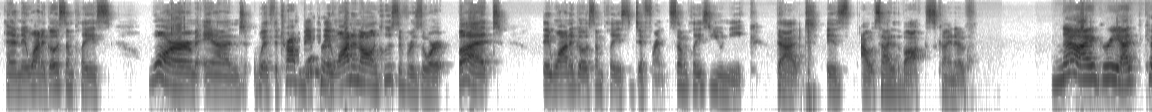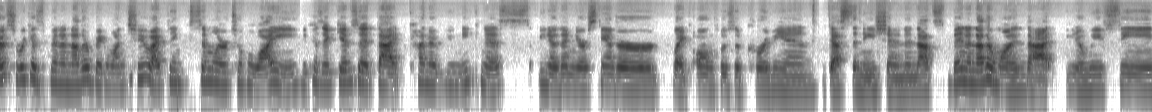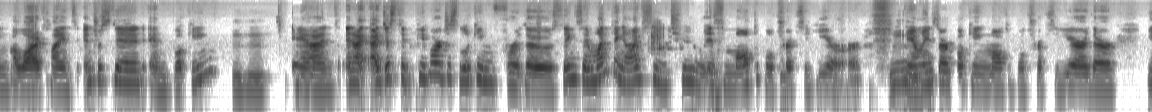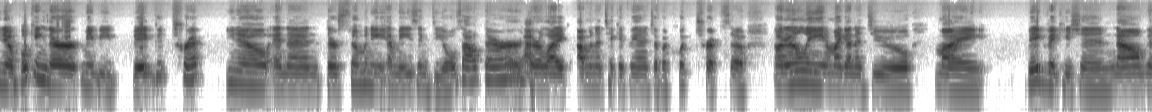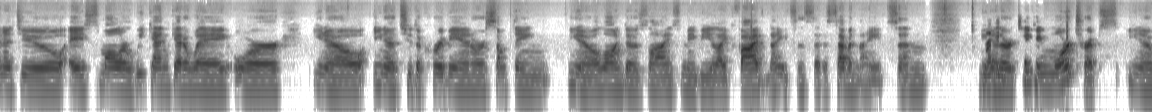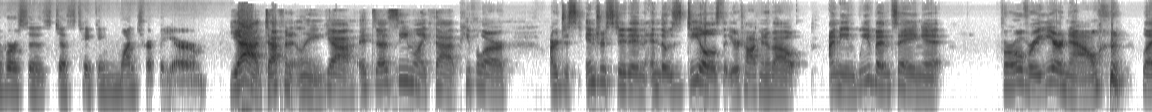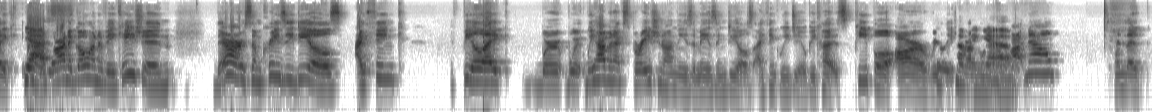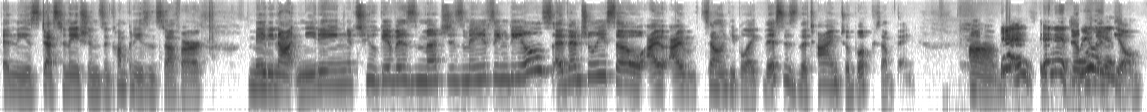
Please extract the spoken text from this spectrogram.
and they want to go someplace warm and with the trop maybe they want an all-inclusive resort but they want to go someplace different someplace unique that is outside of the box kind of No, I agree. I Costa Rica's been another big one too. I think similar to Hawaii because it gives it that kind of uniqueness, you know, than your standard like all-inclusive Caribbean destination. And that's been another one that, you know, we've seen a lot of clients interested in booking Mm-hmm. and and I, I just think people are just looking for those things and one thing i've seen too is multiple trips a year Mm. families are booking multiple trips a year they're you know booking their maybe big trip you know and then there's so many amazing deals out there Yeah. they're like i'm going to take advantage of a quick trip so not only am i going to do my big vacation now i'm going to do a smaller weekend getaway or you know you know to the caribbean or something you know along those lines maybe like five nights instead of seven nights and you Right. know they're taking more trips you know versus just taking one trip a year Yeah, definitely. Yeah, it does seem like that. People are are just interested in in those deals that you're talking about. I mean, we've been saying it for over a year now. like, if you want to go on a vacation, there are some crazy deals. I think I feel like we're, we're we have an expiration on these amazing deals. I think we do because people are really coming, yeah. now, and the and these destinations and companies and stuff are maybe not needing to give as much as amazing deals eventually. So I, I'm telling people like this is the time to book something. Um, yeah and, and it really is deal.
